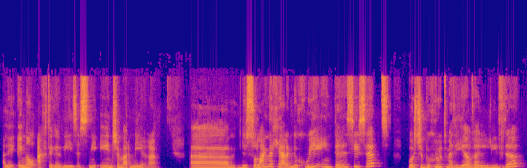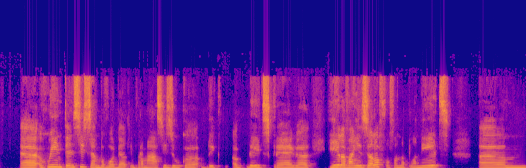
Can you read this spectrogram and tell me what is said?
allez, engelachtige wezens. Niet eentje, maar meerdere. Ehm, dus zolang dat je eigenlijk de goede intenties hebt, word je begroet met heel veel liefde. Uh, goede intenties zijn bijvoorbeeld informatie zoeken, updates krijgen, helen van jezelf of van de planeet. Um,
